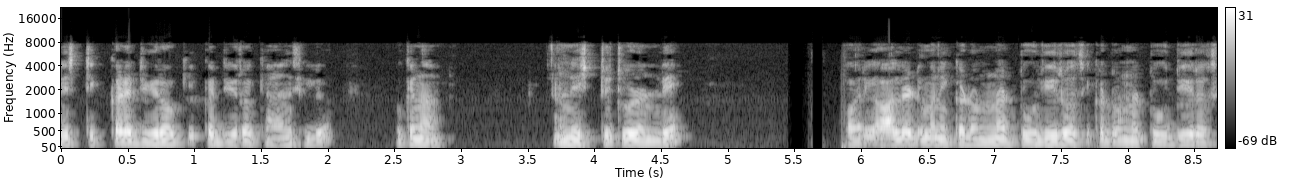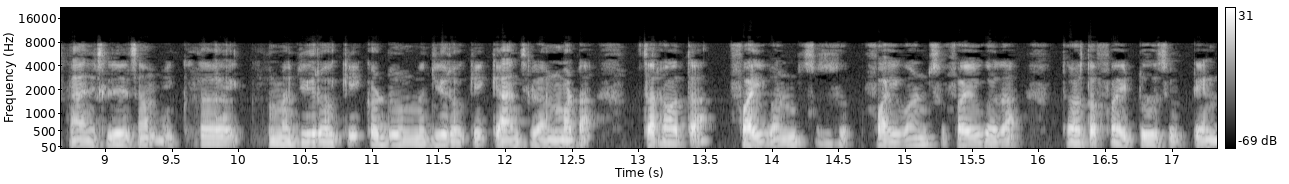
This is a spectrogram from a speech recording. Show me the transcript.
నెక్స్ట్ ఇక్కడ జీరోకి ఇక్కడ జీరో క్యాన్సిల్ ఓకేనా నెక్స్ట్ చూడండి. సారీ ఆల్రెడీ మనం ఇక్కడ ఉన్న టూ జీరోస్ ఇక్కడ ఉన్న టూ జీరోస్ క్యాన్సిల్ చేసాం. ఇక్కడ ఇక్కడ ఉన్న జీరోకి ఇక్కడ ఉన్న జీరోకి క్యాన్సిల్ అనమాట తర్వాత five ones five ones five కదా. తర్వాత ఫైవ్ టూస్ టెన్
